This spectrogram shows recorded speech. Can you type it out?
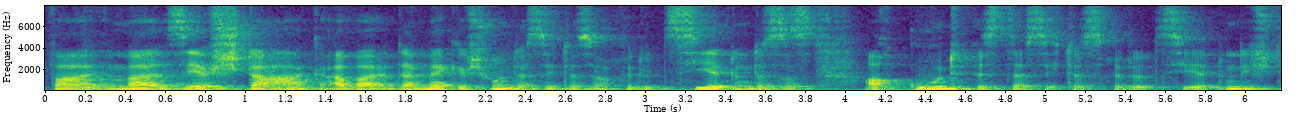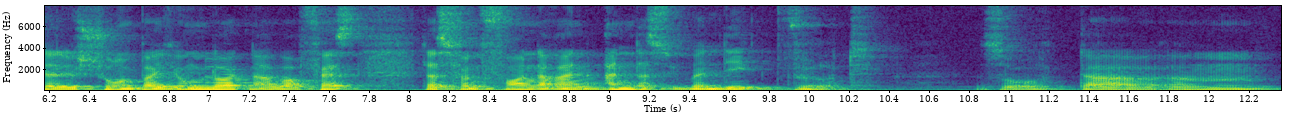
war immer sehr stark, aber da merke ich schon, dass sich das auch reduziert und dass es auch gut ist, dass sich das reduziert. Und ich stelle schon bei jungen Leuten aber auch fest, dass von vornherein anders überlegt wird. So, da, ähm,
